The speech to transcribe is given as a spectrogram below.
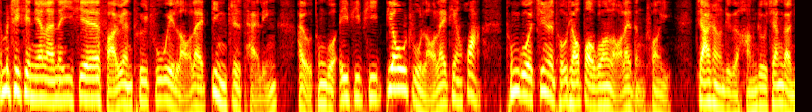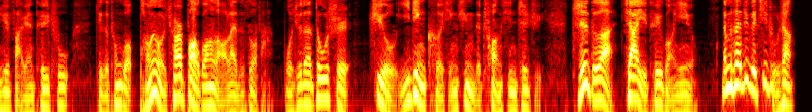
那么这些年来呢，一些法院推出为老赖定制彩铃，还有通过 A P P 标注老赖电话，通过今日头条曝光老赖等创意，加上这个杭州江干区法院推出。这个通过朋友圈曝光老赖的做法，我觉得都是具有一定可行性的创新之举，值得啊加以推广应用。那么在这个基础上，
